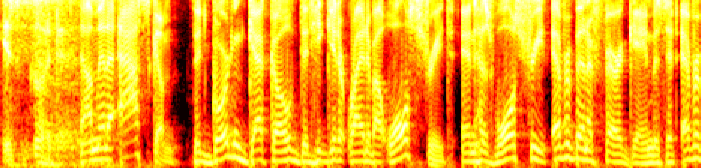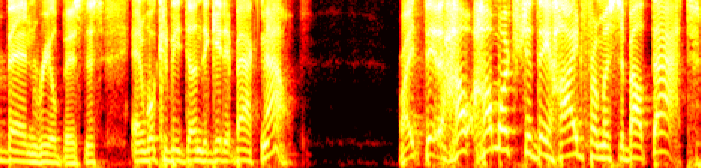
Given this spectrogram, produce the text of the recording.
is good. Now I'm going to ask him, did Gordon Gekko, did he get it right about Wall Street? And has Wall Street ever been a fair game? Has it ever been real business? And what could be done to get it back now? Right? They, how, how much did they hide from us about that?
